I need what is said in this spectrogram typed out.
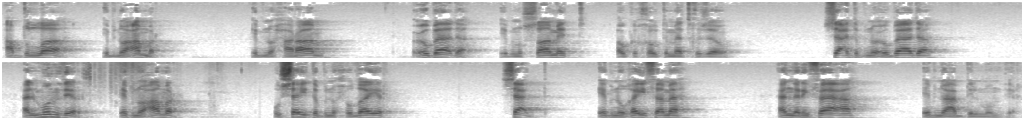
Abdullah ibn Amr ibn Haram, Ubada ibn Samit, ook een grote metgezel. Sa'd ibn Ubada, Al-Munzir ibn Amr, Usaid ibn Hudayr, Sa'd ibn Gaythama en Rifa'a ibn Abd al-Munzir.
